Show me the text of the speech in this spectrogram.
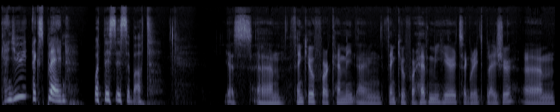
Can you explain what this is about? Yes, um, thank you for coming thank you for having me here. It's a great pleasure. Um,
